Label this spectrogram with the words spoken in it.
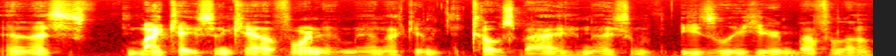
and that's my case in California, man. I can coast by nice and easily here in Buffalo,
